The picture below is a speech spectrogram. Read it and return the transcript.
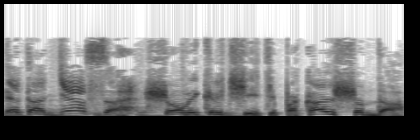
это Одесса. Что вы кричите? Пока еще да.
